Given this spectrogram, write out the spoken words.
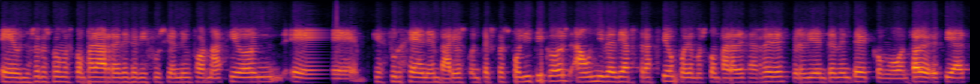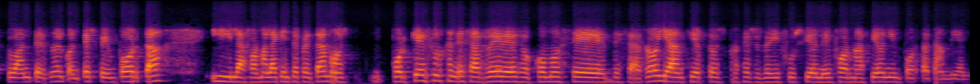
Eh, nosotros podemos comparar redes de difusión de información eh, que surgen en varios contextos políticos. A un nivel de abstracción podemos comparar esas redes, pero evidentemente, como Gonzalo decías tú antes, ¿no? el contexto importa y la forma en la que interpretamos por qué surgen esas redes o cómo se desarrollan ciertos procesos de difusión de información importa también.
